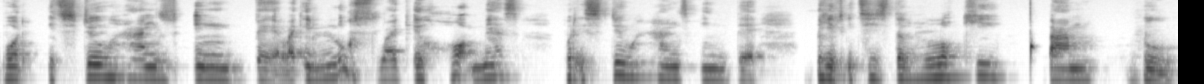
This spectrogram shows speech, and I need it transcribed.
but it still hangs in there. Like it looks like a hot mess, but it still hangs in there. Babes, it is the lucky bamboo bamboo.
